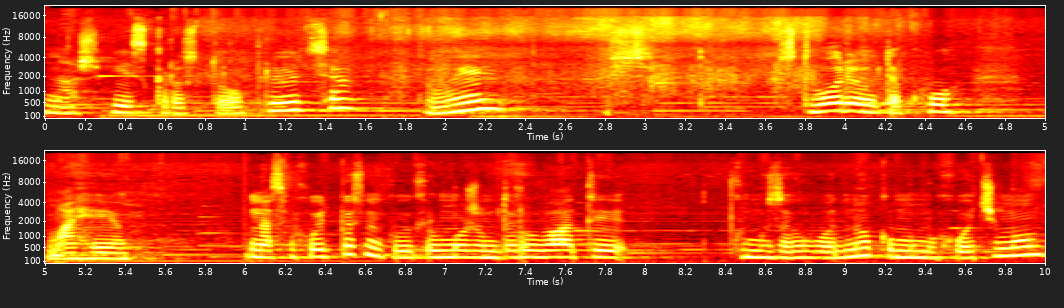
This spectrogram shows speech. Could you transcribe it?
Наш віск розтоплюється, ми створюємо таку магію. У нас виходить писанку, яку ми можемо дарувати кому завгодно, кому ми хочемо,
